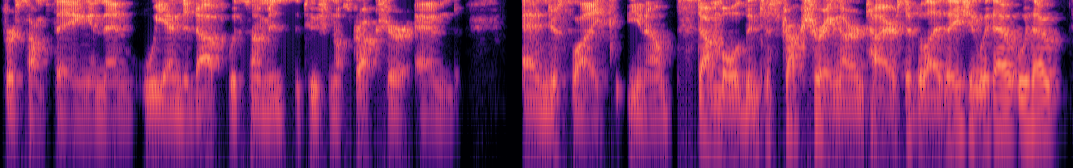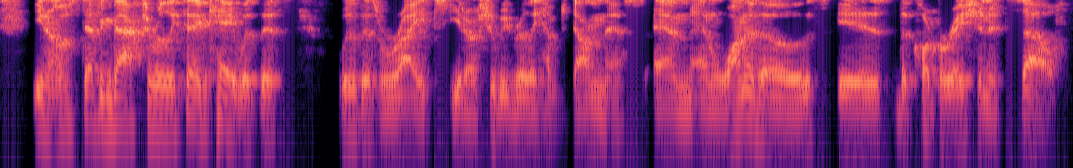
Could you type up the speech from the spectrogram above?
for something and then we ended up with some institutional structure and and just like you know stumbled into structuring our entire civilization without without you know stepping back to really think hey was this was this right? You know should we really have done this? And and one of those is the corporation itself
